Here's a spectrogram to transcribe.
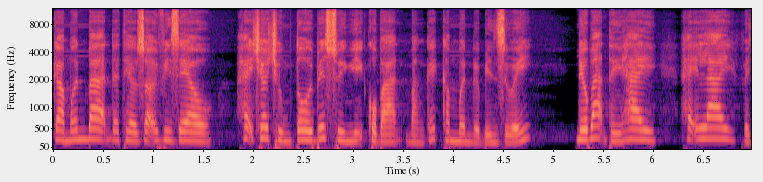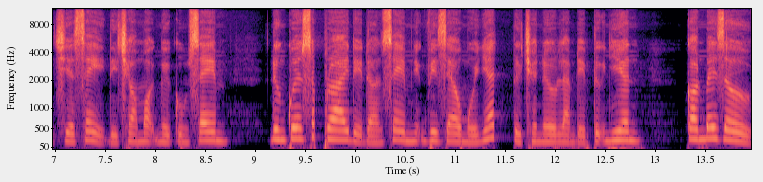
Cảm ơn bạn đã theo dõi video. Hãy cho chúng tôi biết suy nghĩ của bạn bằng cách comment ở bên dưới. Nếu bạn thấy hay, hãy like và chia sẻ để cho mọi người cùng xem. Đừng quên subscribe để đón xem những video mới nhất từ channel Làm Đẹp Tự Nhiên. Còn bây giờ,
